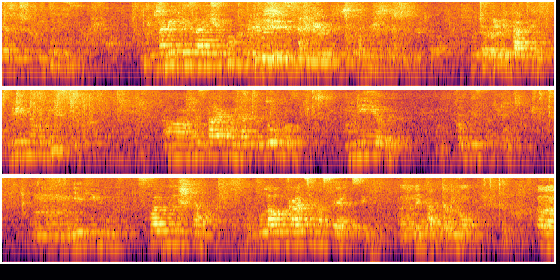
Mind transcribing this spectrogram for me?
Я дуже хвилююся. Навіть не знаю, чому хвилююся. мріяли про виставку, м, який був складний шлях. Була на серці е, не так давно. Е,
